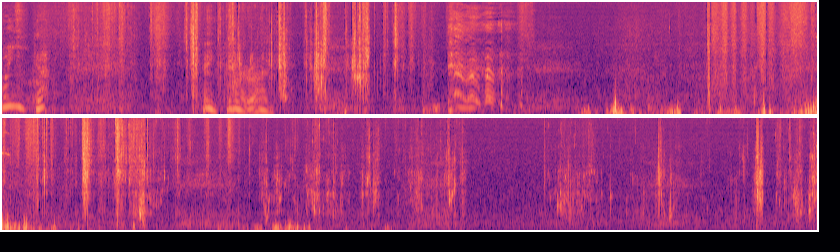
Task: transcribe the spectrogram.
Wee! Hey, come on, rod.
